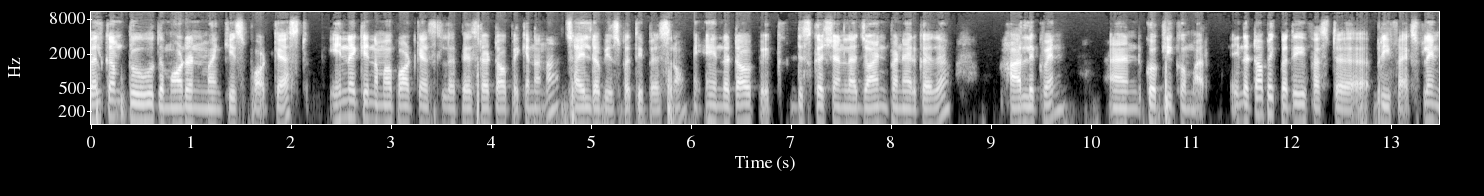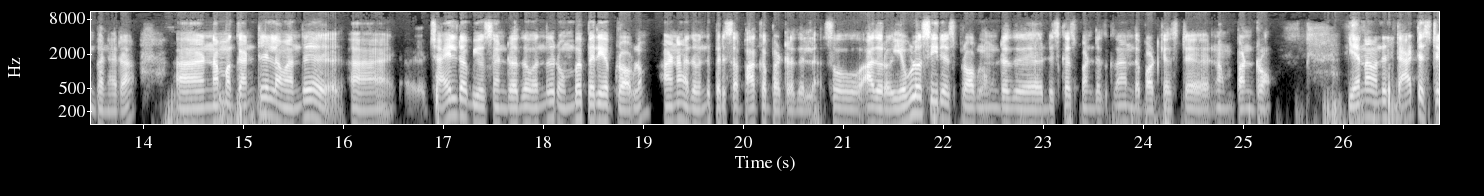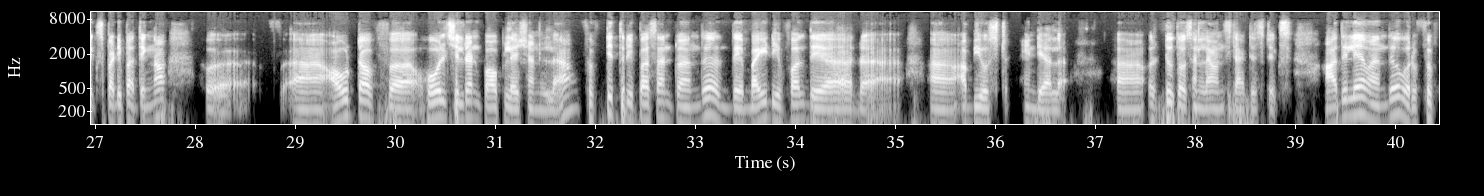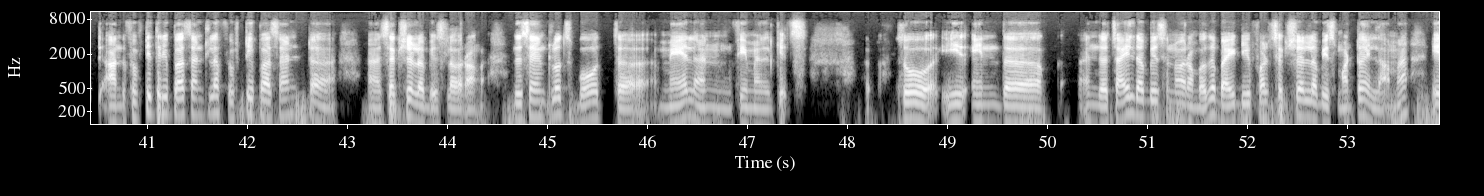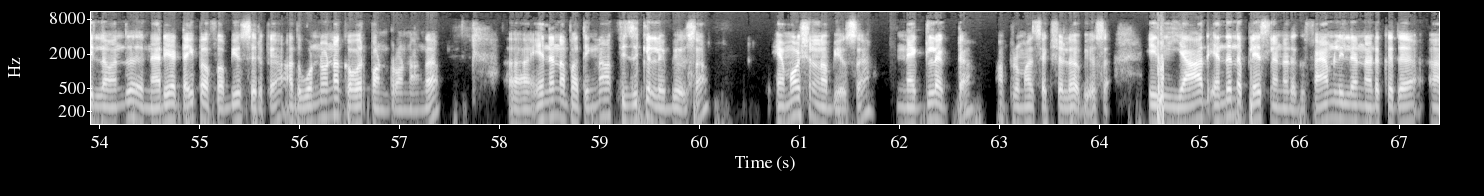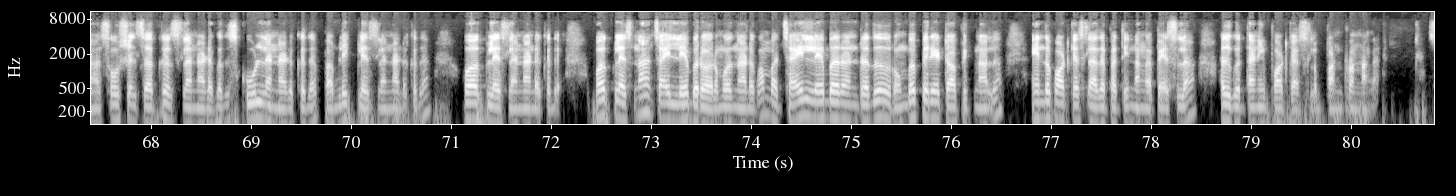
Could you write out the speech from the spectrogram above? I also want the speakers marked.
Speaker 1: Welcome to the modern monkeys podcast இன்னைக்கு நம்ம பாட்காஸ்ட்ல பேசுற டாபிக் என்னன்னா சைல்ட் அபியூஸ் பத்தி பேசுறோம். இந்த டாபிக் டிஸ்கஷன்ல ஜாயின் பண்ணிருக்கிறது ஹார்லிக்வென் அண்ட் கொக்கி குமார் இந்த டாபிக் பத்தி ஃபர்ஸ்ட் ப்ரீஃபா எக்ஸ்பிளைன் பண்ணிடுறேன். நம்ம கண்ட்ரில வந்து சைல்டு அபியூஸ்ன்றது வந்து ரொம்ப பெரிய ப்ராப்ளம் ஆனால் அது வந்து பெருசாக பார்க்கப்படுறது இல்லை. ஸோ அது ஒரு எவ்வளோ சீரியஸ் ப்ராப்ளம்ன்றது டிஸ்கஸ் பண்ணுறதுக்கு தான் இந்த பாட்காஸ்ட்டை நம்ம பண்ணுறோம் ஏன்னா வந்து ஸ்டாட்டிஸ்டிக்ஸ் படி பார்த்தீங்கன்னா அவுட் ஆஃப் ஹோல் சில்ட்ரன் பாப்புலேஷன்ல ஃபிஃப்டி த்ரீ பர்சன்ட் வந்து they by default they are abused இந்தியாவில் டூ தௌசண்ட் லெவன் ஸ்டாட்டிஸ்டிக்ஸ் அதுலேயே வந்து ஒரு ஃபிஃப்டி அந்த ஃபிஃப்டி த்ரீ பர்சன்ட்ல ஃபிஃப்டி பர்சன்ட் செக்ஷுவல் அபியூஸ்ல வராங்க. This includes both male and female kids so இந்த இந்த சைல்டு அபியூஸ்னு வரும்போது பை டிஃபால்ட் செக்ஷுவல் அபியூஸ் மட்டும் இல்லாமல் இதில் வந்து நிறைய டைப் ஆஃப் அபியூஸ் இருக்கு. அது ஒன்று ஒன்றா கவர் பண்ணுறோம் நாங்கள் என்னென்ன பார்த்தீங்கன்னா physical abuse emotional abuse neglect அப்புறமா செக்ஷுவல் அபியூஸ் இது யார் எந்தெந்த பிளேஸ்ல நடக்குது? ஃபேமிலியில நடக்குது சோஷியல் சர்க்கிள்ஸ்ல நடக்குது ஸ்கூல்ல நடக்குது பப்ளிக் பிளேஸ்ல நடக்குது ஒர்க் பிளேஸ்ல நடக்குது. ஒர்க் பிளேஸ்னா சைல்ட் லேபர் வரும்போது நடக்கும். பட் சைல்ட் லேபர்ன்றது ரொம்ப பெரிய டாபிக்னால இந்த பாட்காஸ்ட்ல அதை பத்தி நாங்க பேசல. அதுக்கு ஒரு தனி பாட்காஸ்ட்ல பண்றோம் நாங்க.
